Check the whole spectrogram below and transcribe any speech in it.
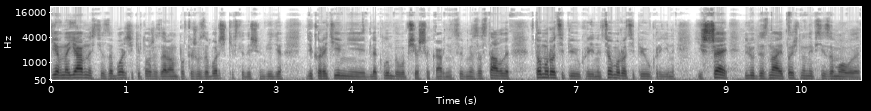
Є в наявності заборчики теж. Зараз вам покажу заборчики в слідчому відео. Декоративні для клумби, взагалі шикарні. Це ми заставили в тому році пів України, в цьому році пів України. І ще люди знають, точно не всі замовили.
